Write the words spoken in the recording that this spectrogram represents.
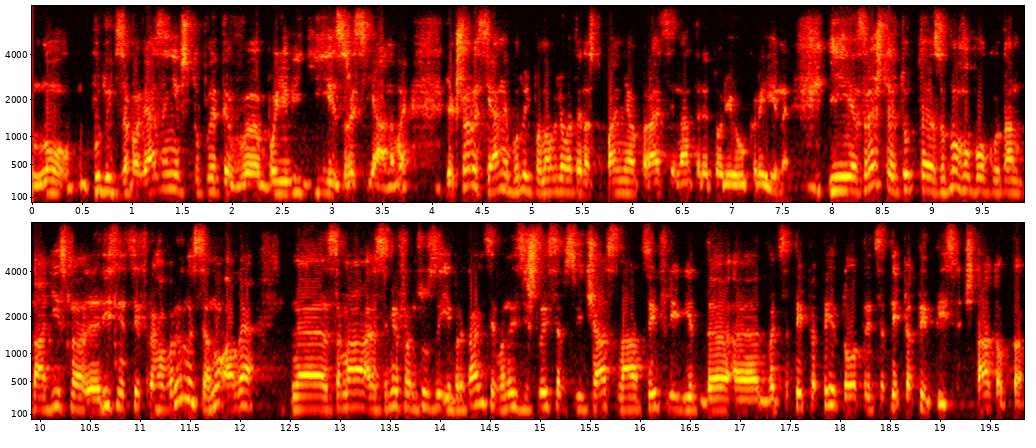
ну будуть зобов'язані вступити в бойові дії з росіянами, якщо росіяни будуть поновлювати наступальні операції на територію України. І зрештою, тут з одного боку там да дійсно різні цифри говорилися. Ну але е, сама самі французи і британці вони зійшлися в свій час на цифрі від е, 25 до 35 тисяч. Та тобто,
